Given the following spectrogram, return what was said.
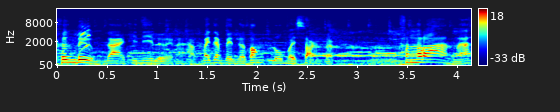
เครื่องดื่มได้ที่นี่เลยนะครับ ไม่จำเป็นจะต้องลงไปสั่งจากข้างล่างนะ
